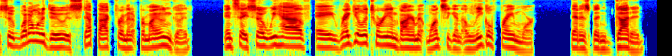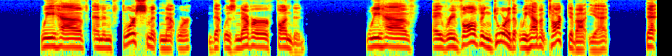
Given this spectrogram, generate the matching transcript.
So, what I want to do is step back for a minute for my own good and say so we have a regulatory environment, once again, a legal framework that has been gutted. We have an enforcement network that was never funded. We have a revolving door that we haven't talked about yet that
